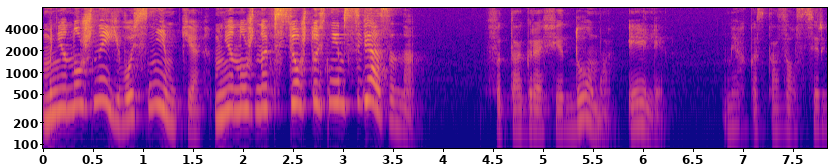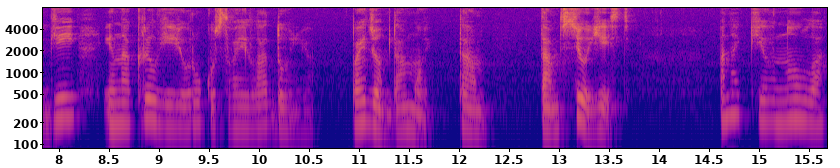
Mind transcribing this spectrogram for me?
Мне нужны его снимки! Мне нужно все, что с ним связано!» «Фотографии дома, Элли», – мягко сказал Сергей и накрыл ее руку своей ладонью. «Пойдем домой. Там, там все есть». Она кивнула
